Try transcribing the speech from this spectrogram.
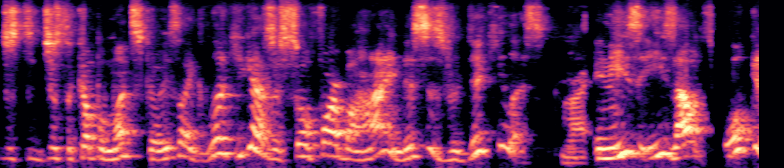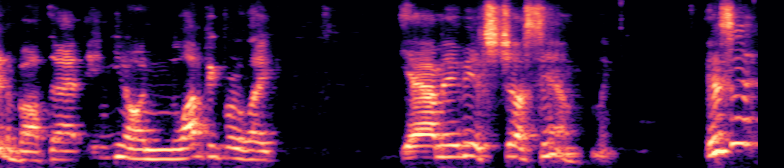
just just a couple months ago, he's like, look, you guys are so far behind. This is ridiculous. Right. And he's he's outspoken about that, and you know, and a lot of people are like, yeah, maybe it's just him. Like, is it?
